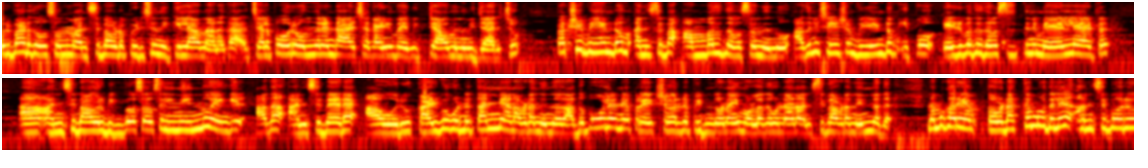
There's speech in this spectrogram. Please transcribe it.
ഒരുപാട് ദിവസം ഒന്നും അൻസിബ അവിടെ പിടിച്ചു നിൽക്കില്ല എന്നാണ്. ചിലപ്പോൾ ഒരു ഒന്ന് രണ്ടാഴ്ച കഴിയുമ്പോൾ എവിക്റ്റ് ആവുമെന്ന് വിചാരിച്ചു. പക്ഷെ വീണ്ടും അൻസിബ അമ്പത് ദിവസം നിന്നു. അതിനുശേഷം വീണ്ടും ഇപ്പോ എഴുപത് ദിവസത്തിന് മേളിലായിട്ട് അൻസിബ ആ ഒരു ബിഗ് ബോസ് ഹൗസിൽ നിന്നു എങ്കിൽ അത് അൻസിബയുടെ ആ ഒരു കഴിവ് കൊണ്ട് തന്നെയാണ് അവിടെ നിന്നത്. അതുപോലെ തന്നെ പ്രേക്ഷകരുടെ പിന്തുണയും ഉള്ളത് കൊണ്ടാണ് അൻസിബ അവിടെ നിന്നത്. നമുക്കറിയാം തുടക്കം മുതൽ അൻസിബ ഒരു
